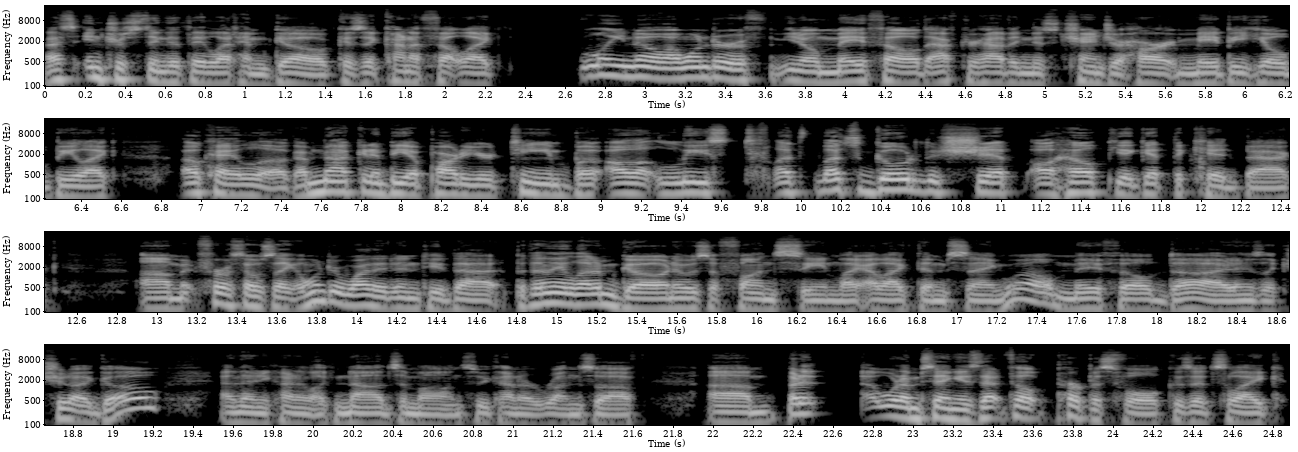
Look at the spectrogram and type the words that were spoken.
that's interesting that they let him go because it kind of felt like, well, you know, I wonder if you know Mayfeld after having this change of heart, maybe he'll be like, okay, look, I'm not going to be a part of your team, but I'll at least let's let's go to the ship. I'll help you get the kid back. Um, at first, I was like, I wonder why they didn't do that. But then they let him go, and it was a fun scene. Like I like them saying, "Well, Mayfeld died," and he's like, "Should I go?" And then he kind of like nods him on, so he kind of runs off. Um, but it, what I'm saying is that felt purposeful because it's like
